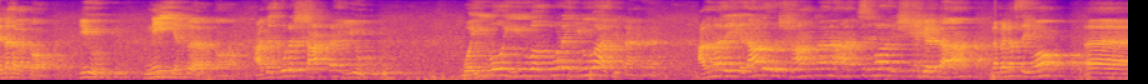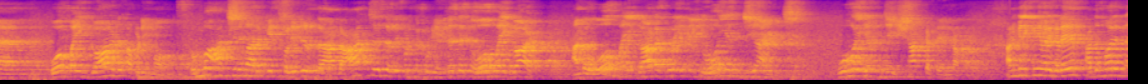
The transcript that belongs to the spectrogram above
என்ன அர்த்தம்? யூ நீ என்று அர்த்தம். அது கூட ஷார்ட்டாக யூ ஒய்ஓ யூவை கூட யூ ஆக்கிட்டாங்க. அது மாதிரி ஏதாவது ஒரு ஷாக்கான ஆச்சரியமான விஷயம் கேட்டால் நம்ம என்ன செய்வோம்? ஓ மை காட் அப்படிமோ ரொம்ப ஆச்சரியமா இருக்கேன்னு சொல்லிட்டு இருந்தால் அந்த ஆச்சரியத்தை வெளிப்படுத்தக்கூடிய விதத்துக்கு ஓ மை காட் அந்த ஓ மை காடை கூட இன்னைக்கு ஓஎன்ஜி ஆயிடுச்சு. ஓஎம்ஜி ஷார்ட்கட் எல்லாம். அன்பிருக்கிறவர்களே அது மாதிரி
